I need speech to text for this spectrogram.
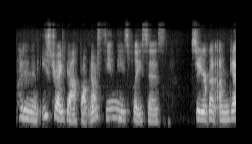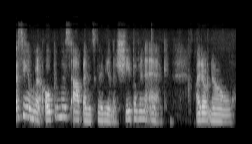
put in an Easter egg bath bomb. Now I've seen these places. So you're going to, I'm guessing I'm going to open this up and it's going to be in the shape of an egg. I don't know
